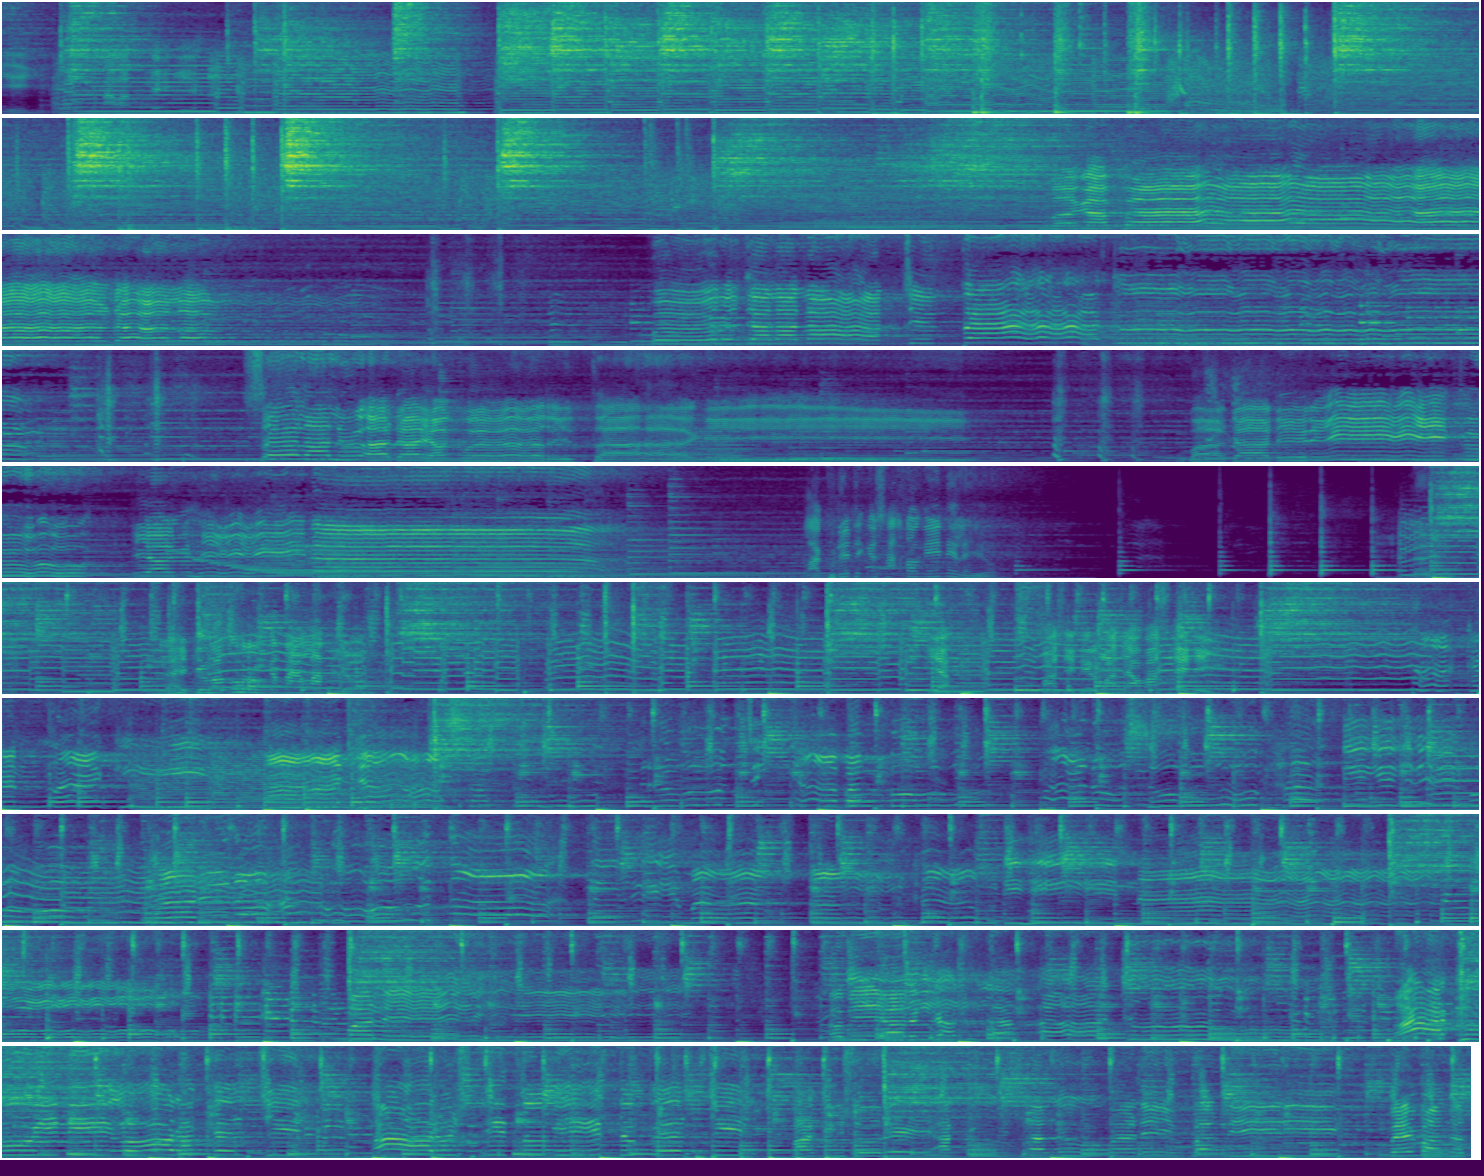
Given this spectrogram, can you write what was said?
E aí? Manga ada yang merintangi pada diriku yang hina. Lagunya dikesakno ini lah yo. lagi iki orang urung ketalap.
